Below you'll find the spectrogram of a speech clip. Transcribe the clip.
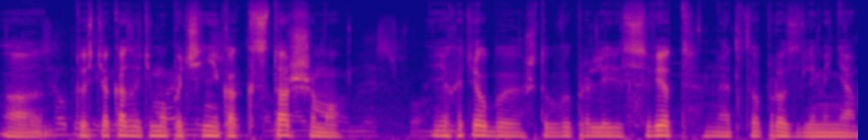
а, то есть оказывать ему почтение как к старшему. Я хотел бы, чтобы вы пролили свет на этот вопрос для меня.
